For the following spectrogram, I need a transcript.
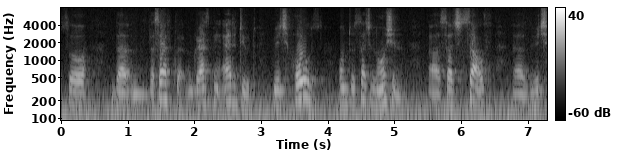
So the the self grasping attitude which holds onto such notion uh, such self uh, which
